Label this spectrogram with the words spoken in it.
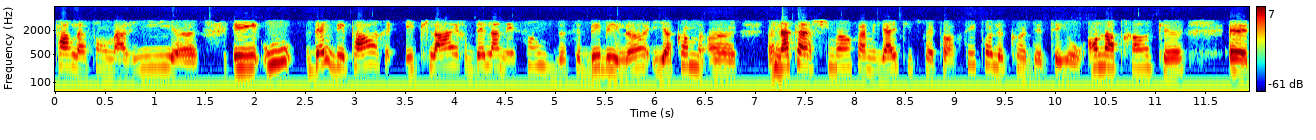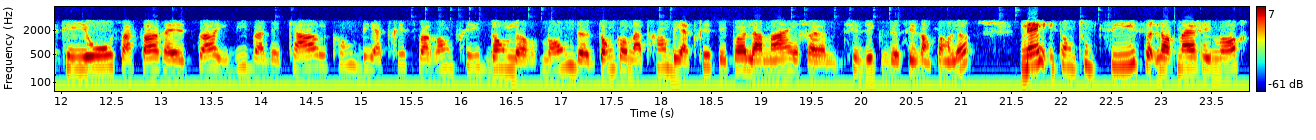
parle à son mari euh, et où, dès le départ, est clair, dès la naissance de ce bébé-là, il y a comme un, attachement familial qui se fait passer. Pas le cas de Théo. On apprend que euh, Théo, sa sœur Elsa, ils vivent avec Carl. Quand Béatrice va rentrer dans leur monde, donc on apprend Béatrice n'est pas la mère physique de ces enfants-là. Mais ils sont tout petits, leur mère est morte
